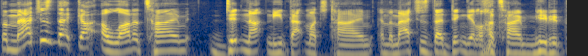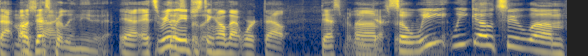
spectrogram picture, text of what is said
the matches that got a lot of time did not need that much time, and the matches that didn't get a lot of time needed that much. Oh, time. desperately needed it. Yeah, it's really interesting how that worked out. Desperately, Uh, desperately. so we we go to um,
